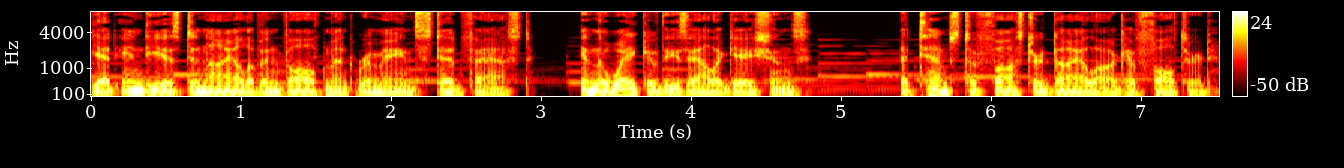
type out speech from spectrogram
yet India's denial of involvement remains steadfast. In the wake of these allegations, attempts to foster dialogue have faltered.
